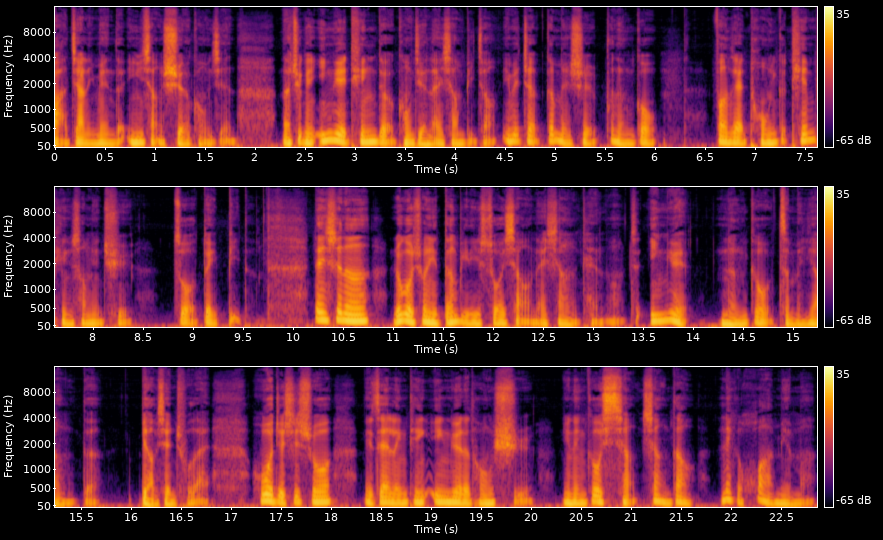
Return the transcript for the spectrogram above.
把家里面的音响室的空间，那去跟音乐厅的空间来相比较，因为这根本是不能够放在同一个天平上面去做对比的。但是呢，如果说你等比例缩小来想想看啊，这音乐能够怎么样的表现出来，或者是说你在聆听音乐的同时，你能够想象到那个画面吗？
